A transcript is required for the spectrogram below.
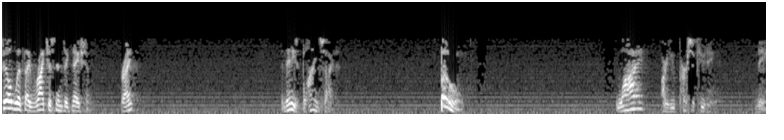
filled with a righteous indignation, right? And then he's blindsided. Boom! Why are you persecuting me?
